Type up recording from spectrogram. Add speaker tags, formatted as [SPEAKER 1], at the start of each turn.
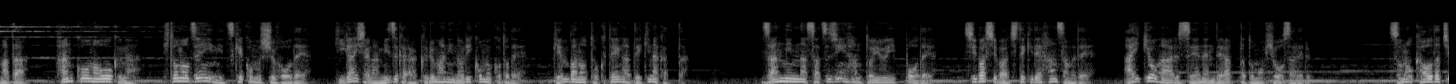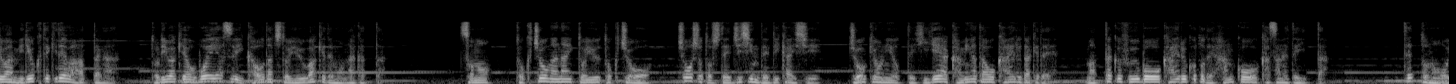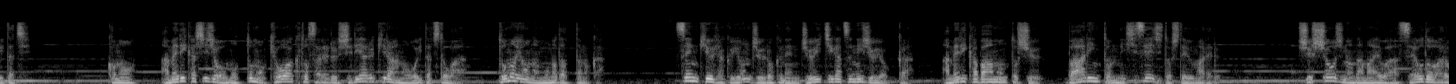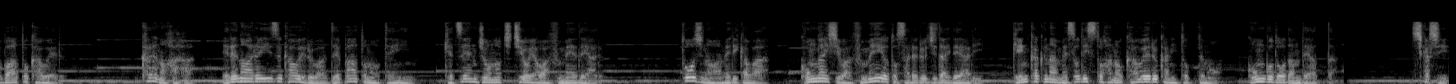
[SPEAKER 1] また、犯行の多くが人の善意につけ込む手法で、被害者が自ら車に乗り込むことで、現場の特定ができなかった。残忍な殺人犯という一方で、しばしば知的でハンサムで、愛嬌がある青年であったとも評される。その顔立ちは魅力的ではあったが、とりわけ覚えやすい顔立ちというわけでもなかった。その、特徴がないという特徴を、長所として自身で理解し、状況によって髭や髪型を変えるだけで、全く風貌を変えることで犯行を重ねていった。テッドの生い立ち。この、アメリカ史上最も凶悪とされるシリアルキラーの生い立ちとは、どのようなものだったのか。1946年11月24日、アメリカバーモント州、バーリントンに私生児として生まれる。出生時の名前はセオドア・ロバート・カウエル。彼の母、エレノア・ルイーズ・カウエルはデパートの店員、血縁上の父親は不明である。当時のアメリカは、婚外子は不名誉とされる時代であり、厳格なメソディスト派のカウエル家にとっても、言語道断であった。しかし、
